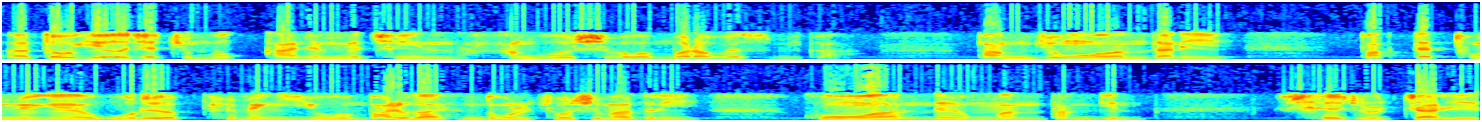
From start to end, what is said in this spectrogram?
어, 더욱이 어제 중국 간영 매체인 한국시보가 뭐라고 했습니까? 방중 원단이 박 대통령의 우려 표명 이후 말과 행동을 조심하더니 공허한 내용만 담긴 세 줄짜리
